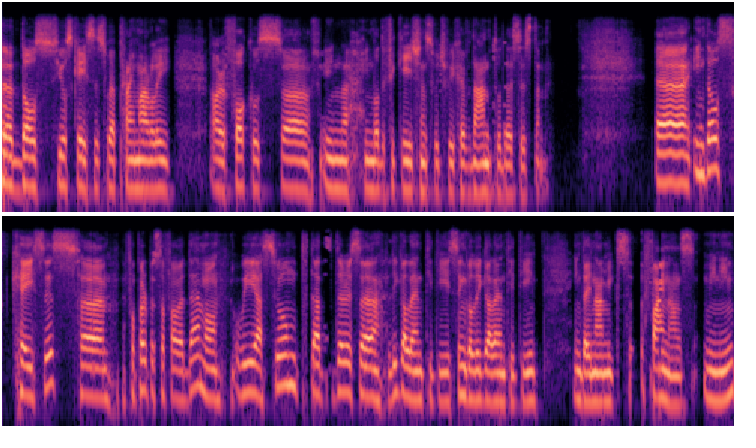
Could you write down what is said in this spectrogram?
uh, those use cases were primarily our focus uh, in, in modifications which we have done to the system. Uh, in those cases, uh, for purpose of our demo, we assumed that there is a legal entity, single legal entity in Dynamics Finance, meaning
